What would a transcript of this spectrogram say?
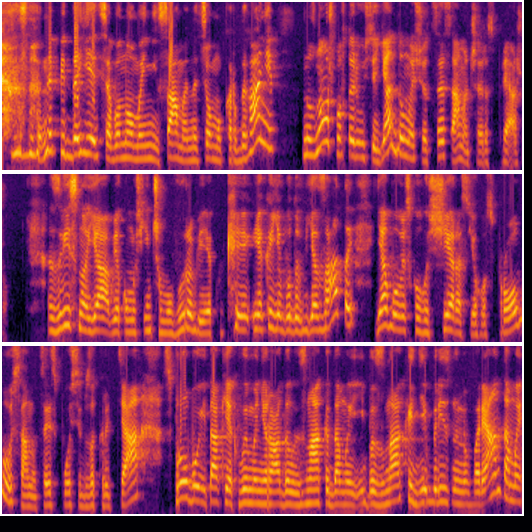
не знаю, не піддається воно мені саме на цьому кардигані. Ну, знову ж повторюся, я думаю, що це саме через пряжу. Звісно, я в якомусь іншому виробі, який, я буду в'язати, я обов'язково ще раз його спробую, саме цей спосіб закриття. Спробую і так, як ви мені радили, з накидами і без накидів, різними варіантами,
